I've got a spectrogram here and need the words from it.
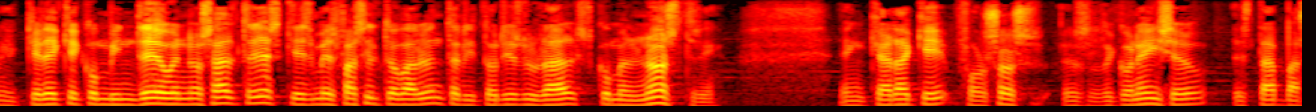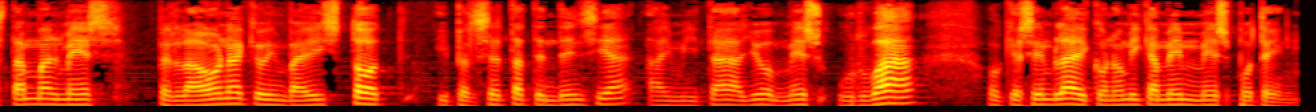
eh, crec que convindreu en nosaltres que és més fàcil trobar-ho en territoris rurals com el nostre, encara que, forçós es reconeixeu, està bastant malmès per la ona que ho invadeix tot i per certa tendència a imitar allò més urbà o que sembla econòmicament més potent.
